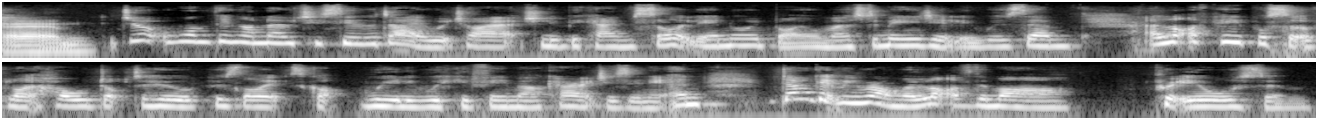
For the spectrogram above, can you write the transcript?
Um, Do you know, one thing I noticed the other day, which I actually became slightly annoyed by almost immediately, was um, a lot of people sort of like hold Doctor Who up as like it's got really wicked female characters in it. And don't get me wrong, a lot of them are pretty awesome.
